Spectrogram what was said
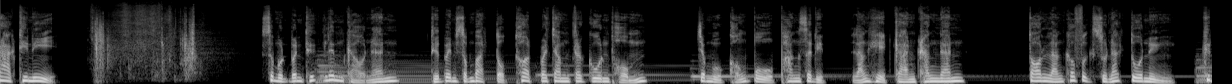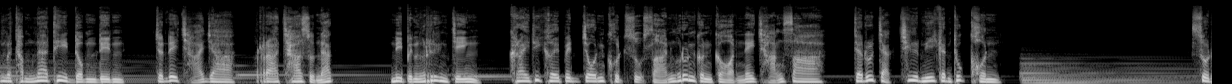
รากที่นี่ สมุดบันทึกเล่มเก่านั้น ถือเป็นสมบัติตกทอดประจำตระกูลผม จมูกของปู่พังสดิดหลังเหตุการณ์ครั้งนั้น ตอนหลังเขาฝึกสุนัขตัวหนึ่งขึ้นมาทำหน้าที่ดมดิน จนได้ฉายาราชาสุนัข นี่เป็นเรื่องจริง ใครที่เคยเป็นโจรขุดสุสานรุ่นก่อนๆในฉางซา จะรู้จักชื่อนี้กันทุกคน ส่วน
